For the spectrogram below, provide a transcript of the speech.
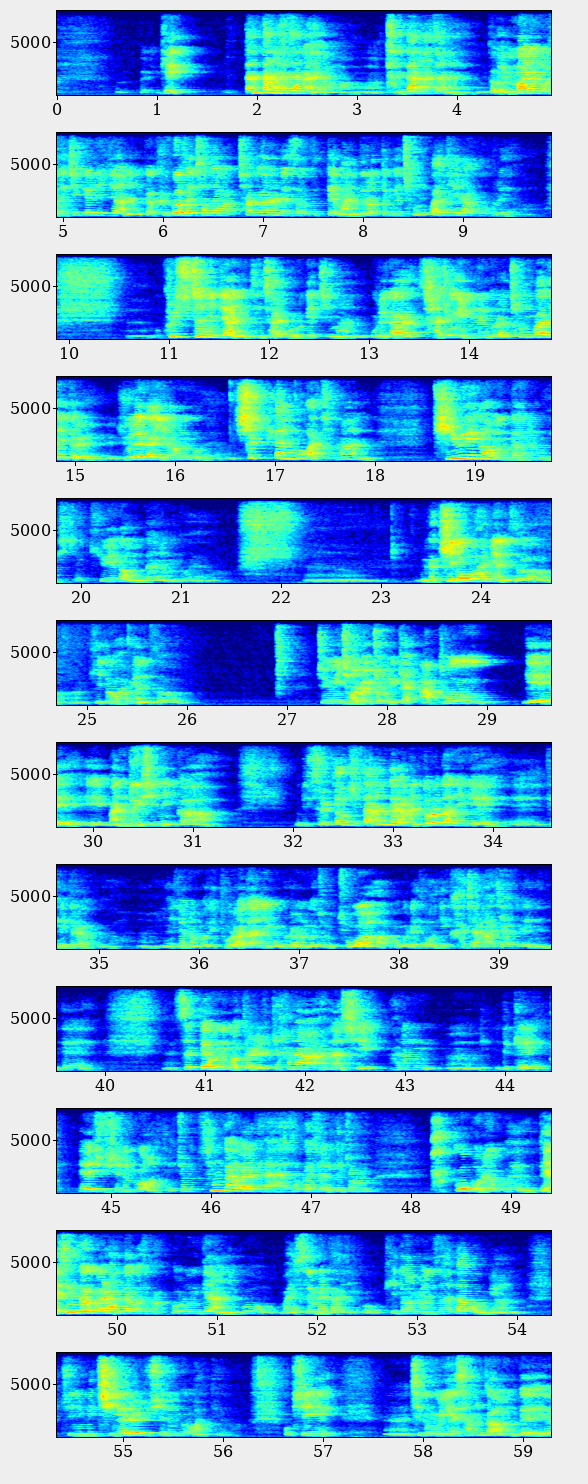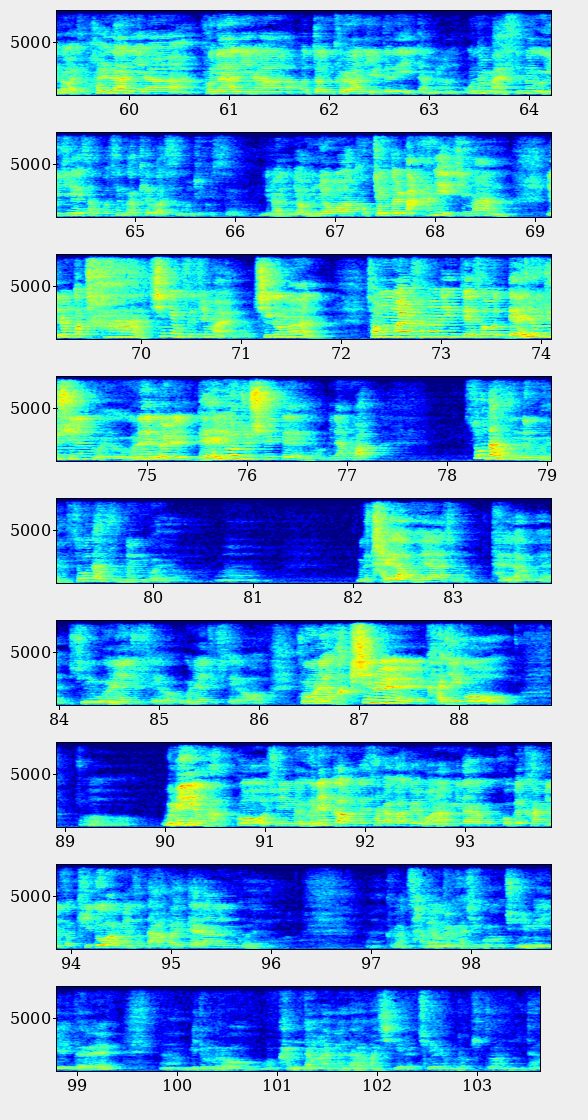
이렇게 단단하잖아요. 단단하잖아요. 그러니까 웬만한 곳에 찢겨지지 않으니까 그것에 착안을 해서 그때 만들었던 게 청바지라고 그래요. 뭐 크리스찬인지 아닌지는 잘 모르겠지만 우리가 자주 입는 그런 청바지들 유래가 이런 거예요. 실패한 것 같지만 기회가 온다는 것이죠. 기회가 온다는 거예요. 음, 우리가 기도하면서 기도하면서 주님이 저를 좀 이렇게 아프게 만드시니까 우리 쓸데없이 다른 데를 안 돌아다니게 되더라고요. 어, 예전에 어디 돌아다니고 그러는 거 좀 좋아하고 그래서 어디 가자 가자 그랬는데 쓸데없는 것들을 이렇게 하나하나씩 하는, 어, 이렇게 해 주시는 것 같아요. 좀 생각을 계속해서 이렇게 좀 바꿔보려고 해요. 내 생각을 한다고 해서 바꾸는 게 아니고, 말씀을 가지고 기도하면서 하다 보면 주님이 지혜를 주시는 것 같아요. 혹시, 어, 지금 우리의 삶 가운데 여러 가지 환란이나 고난이나 어떤 그러한 일들이 있다면 오늘 말씀을 의지해서 한번 생각해 봤으면 좋겠어요. 이런 염려와 걱정들 많이 있지만 이런 거 다 신경 쓰지 말고 지금은 정말 하나님께서 내려주시는 거예요. 은혜를 내려주실 때예요. 그냥 막 쏟아붓는 거예요. 쏟아붓는 거예요. 어, 달라고 해야죠. 달라고 해야죠. 주님 은혜 주세요. 은혜 주세요. 구원의 확신을 가지고 어, 은혜 받고 주님의 은혜 가운데 살아가길 원합니다라고 고백하면서 기도하면서 나아갈 때라는 거예요. 어, 그런 사명을 가지고 주님의 일들 어, 믿음으로 감당하며 나아가시기를 주의 이름으로 기도합니다.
